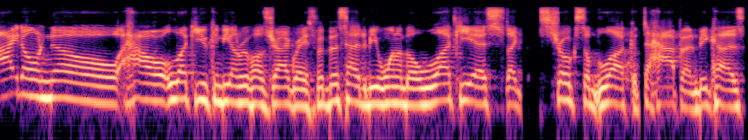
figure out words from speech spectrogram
I don't know how lucky you can be on RuPaul's Drag Race, but this had to be one of the luckiest like strokes of luck to happen because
